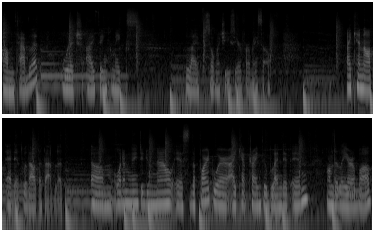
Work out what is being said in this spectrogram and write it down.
um, tablet which I think makes life so much easier for myself. I cannot edit without a tablet um, what I'm going to do now is the part where I kept trying to blend it in on the layer above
